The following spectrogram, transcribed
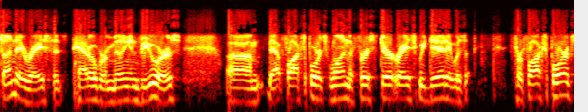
Sunday race that had over a million viewers. Um, that Fox Sports One, the first dirt race we did, it was for Fox Sports,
